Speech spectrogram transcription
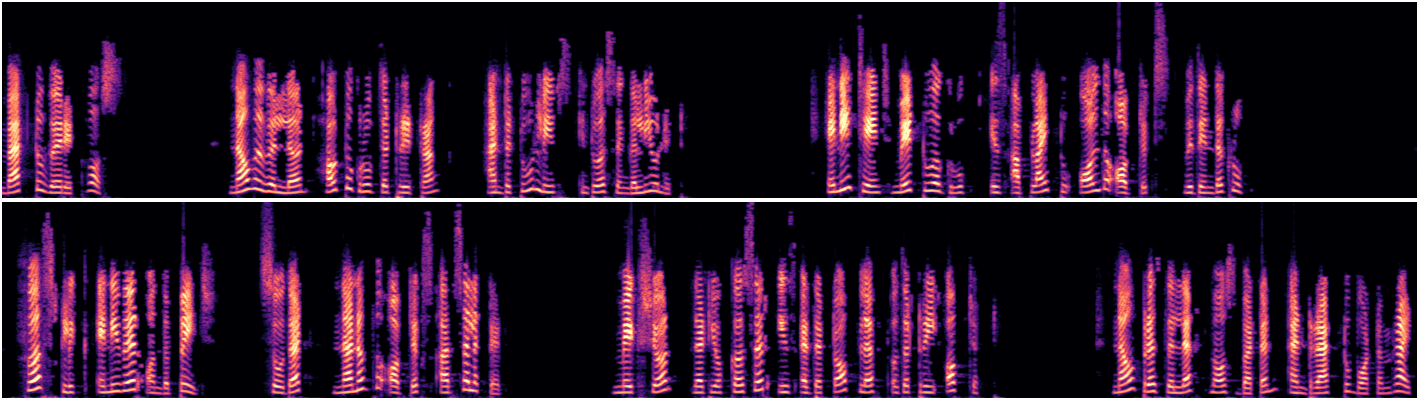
back to where it was. Now we will learn how to group the tree trunk and the two leaves into a single unit. Any change made to a group is applied to all the objects within the group. First click anywhere on the page so that none of the objects are selected. Make sure that your cursor is at the top left of the tree object. Now press the left mouse button and drag to bottom right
